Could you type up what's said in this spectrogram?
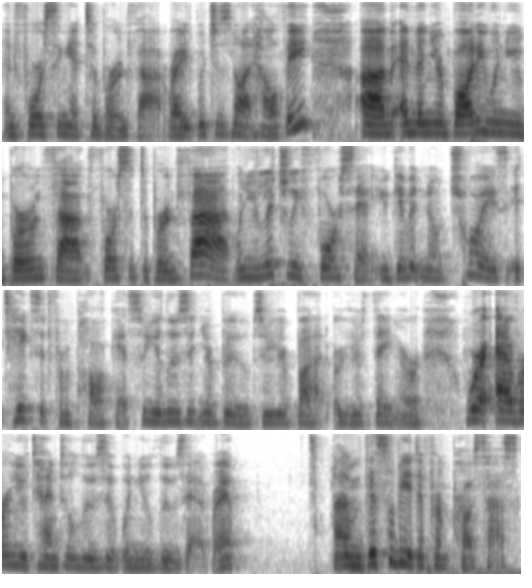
and forcing it to burn fat, right? Which is not healthy. Um, and then your body, when you burn fat, force it to burn fat. When you literally force it, you give it no choice. It takes it from pocket. So you lose it in your boobs or your butt or your thing or wherever you tend to lose it when you lose it, right? Um, this will be a different process.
